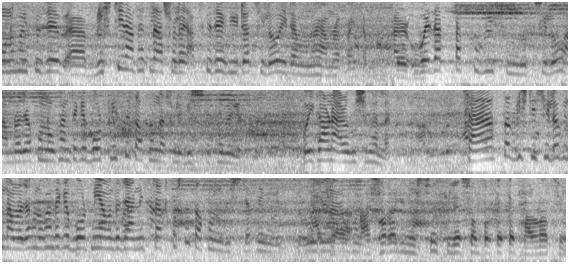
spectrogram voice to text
মনে হয়েছে যে বৃষ্টি না থাকলে আসলে আজকে যে ভিউটা ছিল এটা মনে হয় আমরা পাইতাম আর ওয়েদারটা খুবই সুন্দর ছিল। আমরা যখন ওখান থেকে বোট নিয়েছি তখন আসলে বৃষ্টিটা থেমে গেছে। ওই কারণে আরও বেশি ভালো লাগছে। সারা রাস্তা বৃষ্টি ছিল কিন্তু আমরা যখন ওখান থেকে বোট নিয়ে আমাদের জার্নি স্টার্ট করছি তখন বৃষ্টিটা থেমে গেছিল আচ্ছা। আসার আগে নিশ্চয়ই সিলেট সম্পর্কে একটা ধারণা ছিল।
